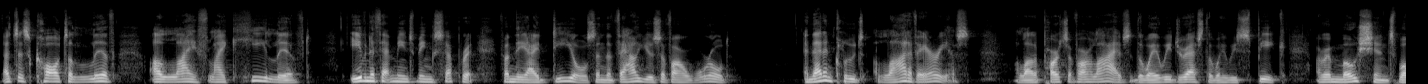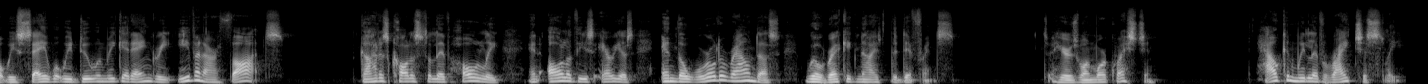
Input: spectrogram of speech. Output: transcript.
That's His call to live a life like He lived, even if that means being separate from the ideals and the values of our world. And that includes a lot of areas, a lot of parts of our lives, the way we dress, the way we speak, our emotions, what we say, what we do when we get angry, even our thoughts. God has called us to live holy in all of these areas, and the world around us will recognize the difference. So here's one more question How can we live righteously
